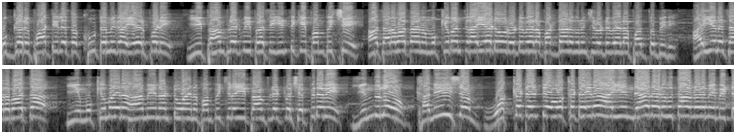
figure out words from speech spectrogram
ముగ్గురు పార్టీలతో కూటమిగా ఏర్పడి ఈ పాంప్లెట్ మీ ప్రతి ఇంటికి పంపించి ఆ తర్వాత ఆయన ముఖ్యమంత్రి అయ్యాడు రెండు వేల పద్నాలుగు నుంచి రెండు వేల పంతొమ్మిది అయిన తర్వాత ఈ ముఖ్యమైన హామీలంటూ ఆయన పంపించిన ఈ పాంప్లెట్లో చెప్పినవి ఇందులో కనీసం ఒక్కటంటే ఒక్కటైనా అయ్యిందా అని అడుగుతా ఉన్నాడు మీ బిడ్డ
